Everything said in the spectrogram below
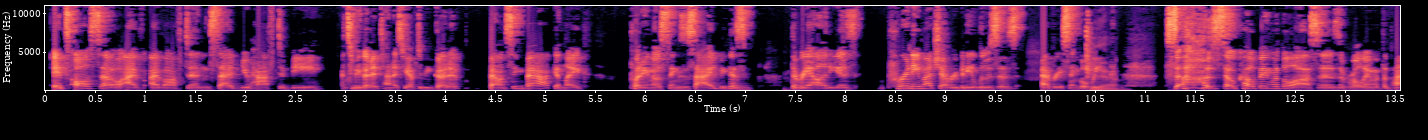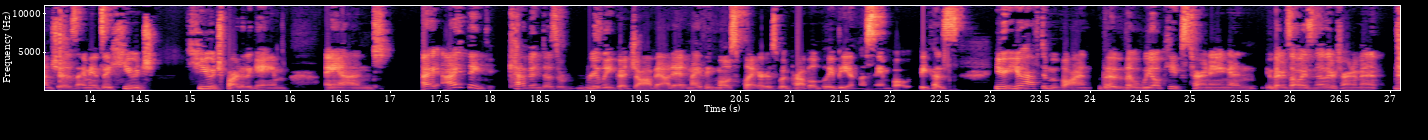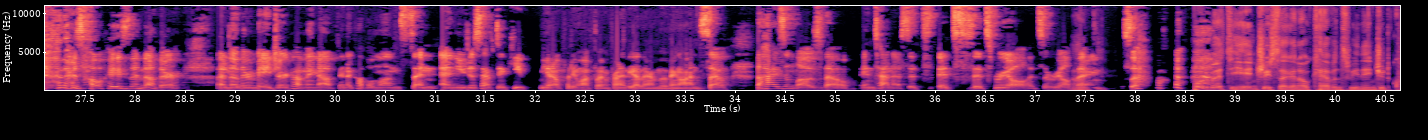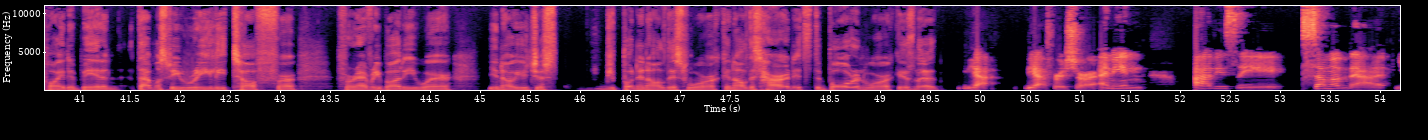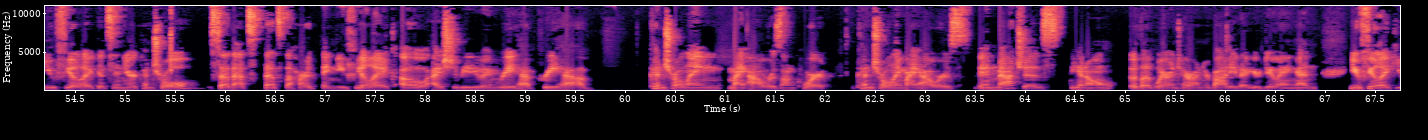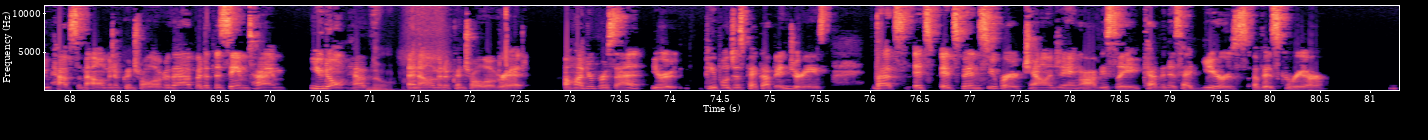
it's also, I've, I've often said you have to be, to be good at tennis, you have to be good at bouncing back and like putting those things aside because the reality is pretty much everybody loses every single week. Yeah. So so coping with the losses and rolling with the punches, I mean it's a huge huge part of the game. And I, I think Kevin does a really good job at it, and I think most players would probably be in the same boat because you you have to move on. the The wheel keeps turning, and there's always another tournament. there's always another another major coming up in a couple months, and and you just have to keep you know putting one foot in front of the other and moving on. So the highs and lows, though, in tennis, it's it's it's real. It's a real mm. thing. So what about the injuries? Like I know Kevin's been injured quite a bit, and that must be really tough for for everybody. Where you know you just you're putting in all this work and all this hard. It's the boring work, isn't it? Yeah, yeah, for sure. I mean, obviously, some of that you feel like it's in your control. So that's that's the hard thing. You feel like, oh, I should be doing rehab, prehab, controlling my hours on court, controlling my hours in matches. You know, the wear and tear on your body that you're doing, and you feel like you have some element of control over that. But at the same time, you don't have no. an element of control over it 100% your people just pick up injuries that's it's it's been super challenging. Obviously, Kevin has had years of his career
